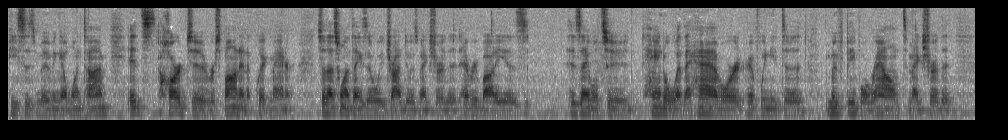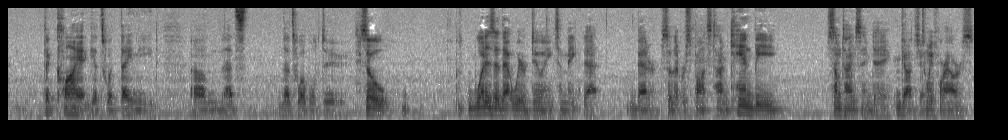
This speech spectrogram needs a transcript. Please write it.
pieces moving at one time, it's hard to respond in a quick manner. So that's one of the things that we try to do is make sure that everybody is is able to handle what they have, or if we need to move people around to make sure that the client gets what they need. Um, that's that's what we'll do. So, what is it that we're doing to make that better so that response time can be sometimes same day, Gotcha. 24 hours,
